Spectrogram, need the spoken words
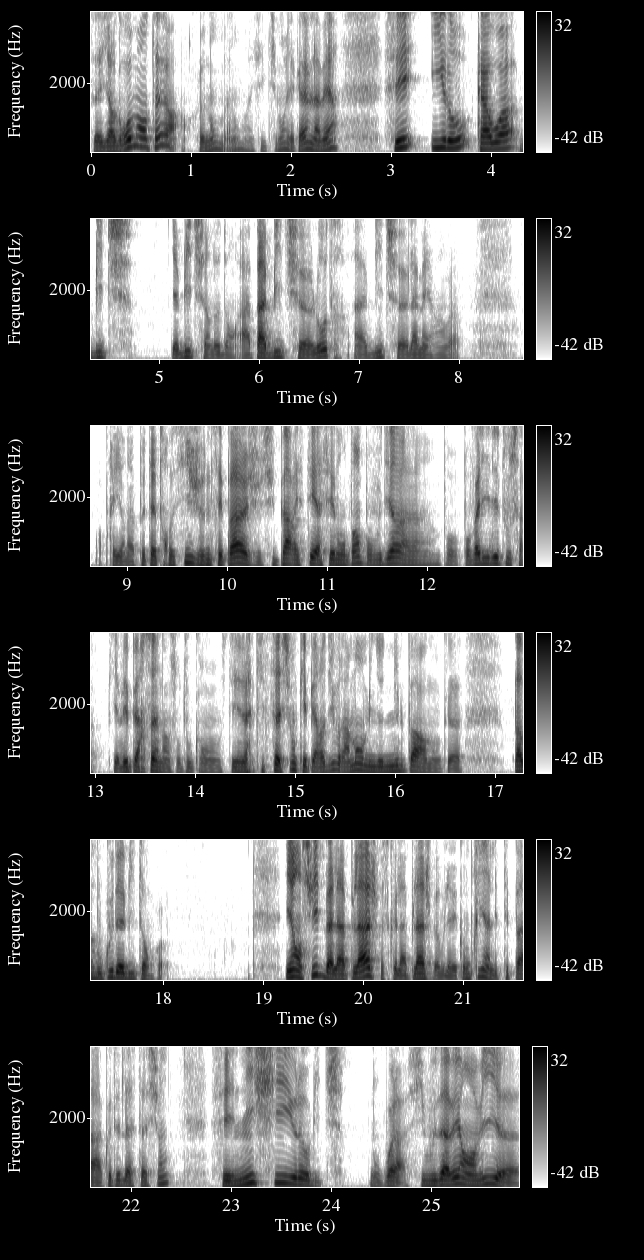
vous allez dire gros menteur. Alors que non, bah non, effectivement, il y a quand même la mer. C'est Hirokawa Beach. Il y a beach hein, dedans. Ah, pas beach euh, l'autre, ah, beach euh, la mer. Hein, voilà. Après, il y en a peut-être aussi, je ne sais pas, je ne suis pas resté assez longtemps pour vous dire, euh, pour, valider tout ça. Il y avait personne, hein, surtout quand c'était une petite station qui est perdue vraiment au milieu de nulle part, donc pas beaucoup d'habitants, quoi. Et ensuite, bah, la plage, parce que la plage, bah, vous l'avez compris, elle n'était pas à côté de la station, c'est Nishiro Beach. Donc voilà, si vous avez envie euh,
